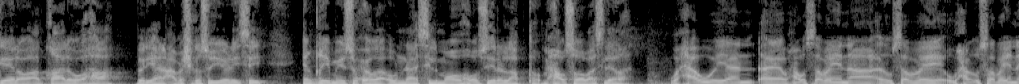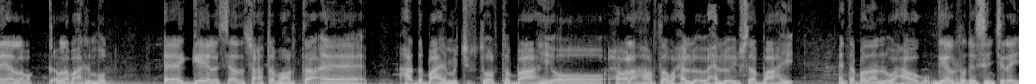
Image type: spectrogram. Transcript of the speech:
Geela oo aad qaali u ahaa baryahan cabasho ka soo yeedhaysay in qiimihiisu xoogaa uu naasilmo oo hoos yara laabto. Maxaa u sababa is leedahay? Waxaa weeyaan waxaan u sabaynaa waxaan u sabaynayaa laba arrimood. Geela si aad la socotaba horta hadda baahi ma jirto horta. Baahi oo xoolaha horta waxaa loo iibsadaa baahi. Inta badan waxaa geela raqiisan jiray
